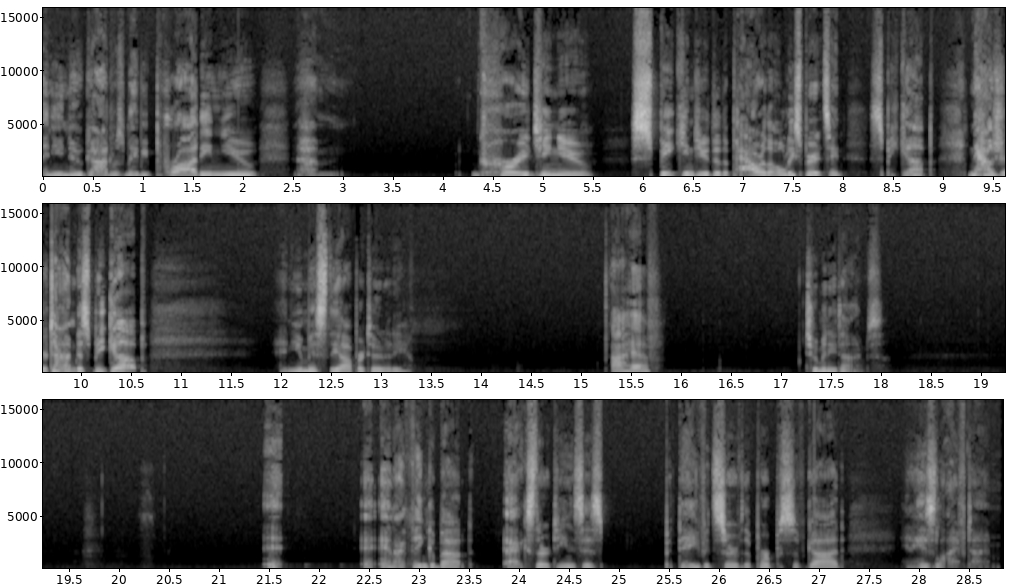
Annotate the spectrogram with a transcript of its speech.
And you knew God was maybe prodding you, um, encouraging you, speaking to you through the power of the Holy Spirit, saying, Speak up. Now's your time to speak up. And you miss the opportunity. I have. Too many times. And I think about Acts 13. It says, But David served the purpose of God in his lifetime,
